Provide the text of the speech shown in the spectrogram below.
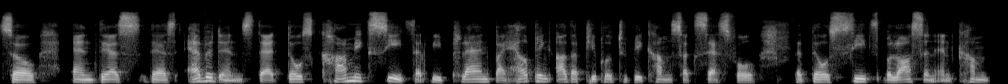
So, and there's there's evidence that those karmic seeds that we plant by helping other people to become successful, that those seeds blossom and come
